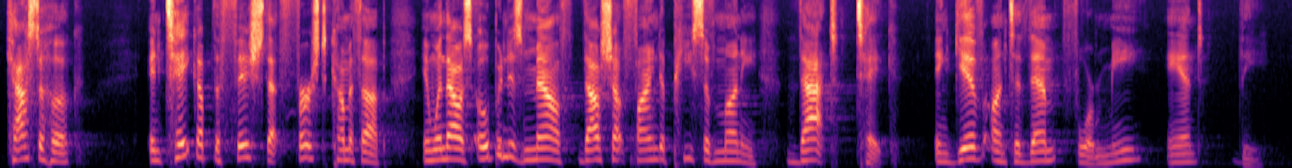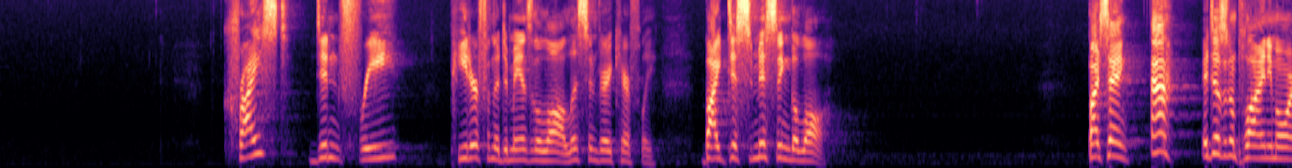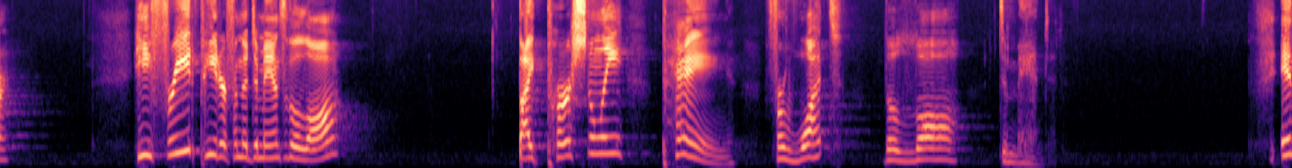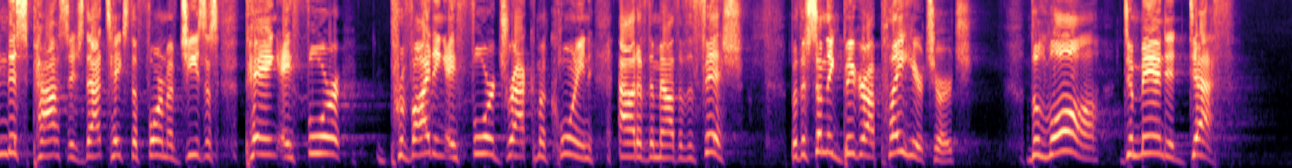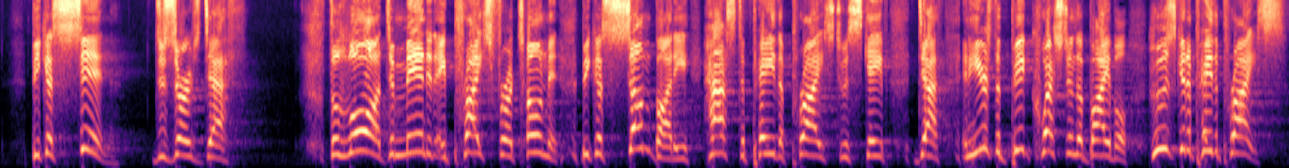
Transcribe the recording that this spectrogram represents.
cast a hook, and take up the fish that first cometh up. And when thou hast opened his mouth, thou shalt find a piece of money. That take, and give unto them for me and thee. Christ didn't free Peter from the demands of the law. Listen very carefully. By dismissing the law. By saying, ah, it doesn't apply anymore. He freed Peter from the demands of the law by personally paying for what the law demanded. In this passage, that takes the form of Jesus paying a four, providing a four drachma coin out of the mouth of the fish. But there's something bigger at play here, church. The law demanded death because sin deserves death. The law demanded a price for atonement because somebody has to pay the price to escape death. And here's the big question in the Bible who's going to pay the price?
